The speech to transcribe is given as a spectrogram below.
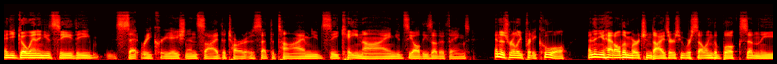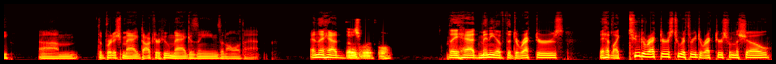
And you'd go in and you'd see the set recreation inside the TARDIS at the time. You'd see K9. You'd see all these other things, and it was really pretty cool. And then you had all the merchandisers who were selling the books and the um, the British mag Doctor Who magazines and all of that. And they had Those were cool. they had many of the directors. They had like two directors, two or three directors from the show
